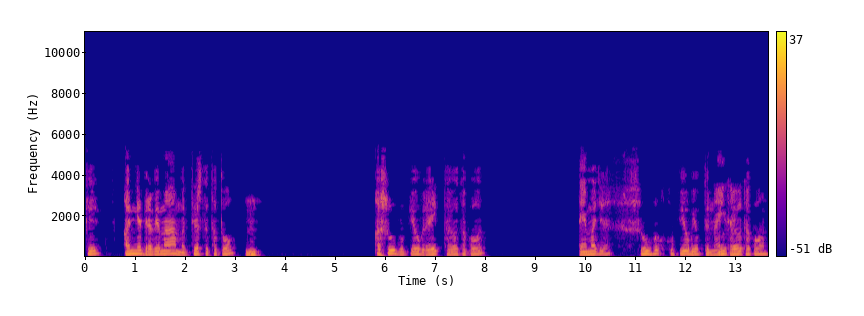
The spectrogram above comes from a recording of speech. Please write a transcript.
કે અન્ય દ્રવ્યમાં મધ્યસ્થ થતો હું અશુભ ઉપયોગ રહિત થયો થકો, તેમજ શુભ ઉપયોગયુક્ત નહીં થયો થકો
